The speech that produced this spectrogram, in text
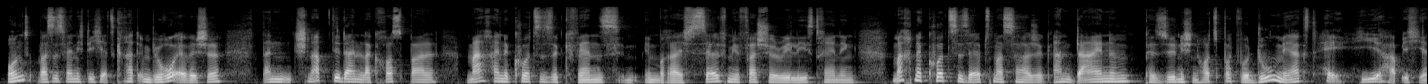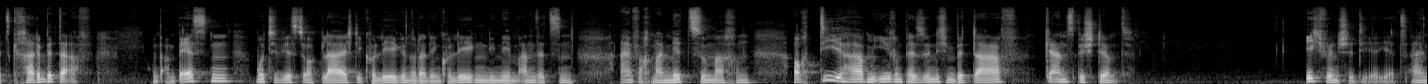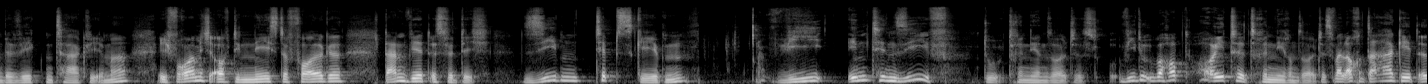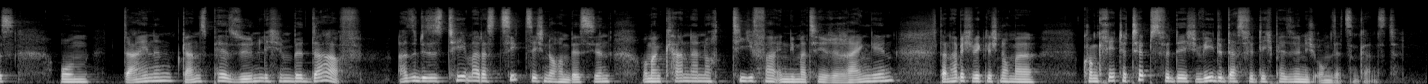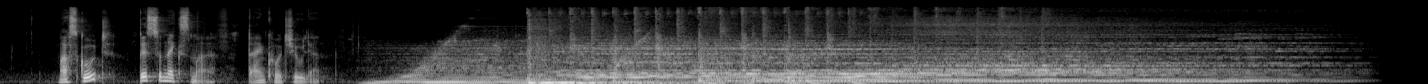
Und was ist, wenn ich dich jetzt gerade im Büro erwische? Dann schnapp dir deinen Lacrosse-Ball, mach eine kurze Sequenz im, Bereich Self-Myofascial Release Training, mach eine kurze Selbstmassage an deinem persönlichen Hotspot, wo du merkst, hey, hier habe ich jetzt gerade Bedarf. Und am besten motivierst du auch gleich die Kollegin oder den Kollegen, die nebenan sitzen, einfach mal mitzumachen. Auch die haben ihren persönlichen Bedarf ganz bestimmt. Ich wünsche dir jetzt einen bewegten Tag wie immer. Ich freue mich auf die nächste Folge. Dann wird es für dich sieben Tipps geben, wie intensiv du trainieren solltest, wie du überhaupt heute trainieren solltest, weil auch da geht es um deinen ganz persönlichen Bedarf. Also dieses Thema, das zieht sich noch ein bisschen und man kann dann noch tiefer in die Materie reingehen. Dann habe ich wirklich nochmal konkrete Tipps für dich, wie du das für dich persönlich umsetzen kannst. Mach's gut, bis zum nächsten Mal. Dein Coach Julian.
